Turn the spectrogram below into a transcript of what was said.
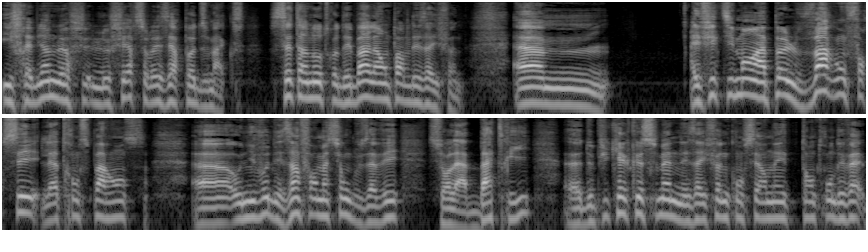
il ferait bien de le faire sur les AirPods Max. C'est un autre débat, là on parle des iPhones. Euh, Effectivement, Apple va renforcer la transparence euh, au niveau des informations que vous avez sur la batterie. Euh, depuis quelques semaines, les iPhones concernés tenteront d'évaluer,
